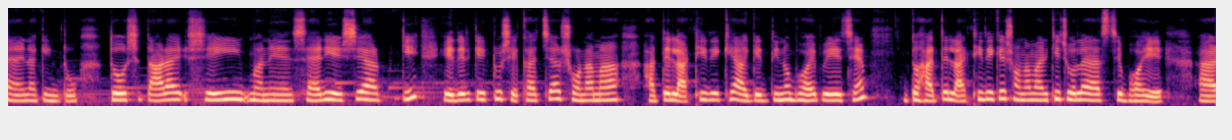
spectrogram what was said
নেয় না কিন্তু। তো তারা সেই মানে স্যারই এসে আর কি এদেরকে একটু শেখাচ্ছে। আর সোনামা হাতে লাঠি দেখে আগের দিনও ভয় পেয়েছে। তো হাতে লাঠি দেখে সোনামা আর কি চলে আসছে ভয়ে। আর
